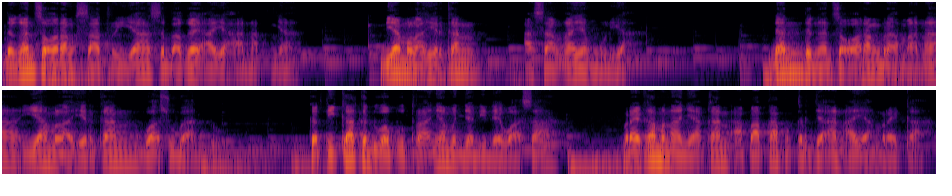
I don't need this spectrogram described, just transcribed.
Dengan seorang satria sebagai ayah anaknya, dia melahirkan Asanga yang mulia. Dan dengan seorang Brahmana, ia melahirkan Wasubandu. Ketika kedua putranya menjadi dewasa, mereka menanyakan apakah pekerjaan ayah mereka.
